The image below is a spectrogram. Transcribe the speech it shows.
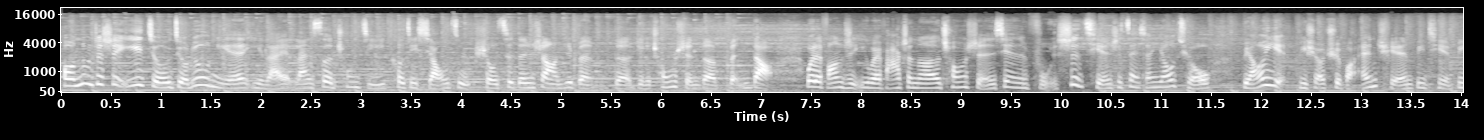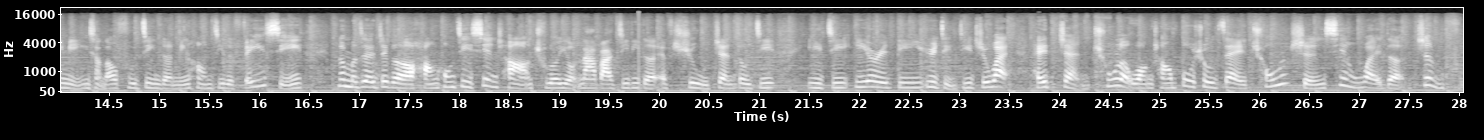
哦，那么这是一九九六年以来蓝色冲击特技小组首次登上日本的这个冲绳的本岛。为了防止意外发生呢，冲绳县府事前是再三要求表演必须要确保安全，并且避免影响到附近的民航机的飞行。那么在这个航空季现场，除了有那霸基地的 F 十五战斗机以及一二 D 预警机之外，还展出了往常部署在冲绳县外的政府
